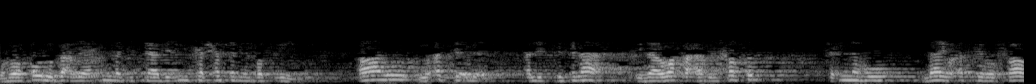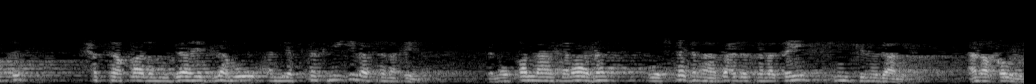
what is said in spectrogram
وهو قول بعض أئمة التابعين كالحسن البصري. قالوا يؤثر الاستثناء إذا وقع بالفصل فإنه لا يؤثر الفاصل حتى قال مجاهد له أن يستثني إلى سنتين. لأنه قال لها ثلاثا واستثنى بعد سنتين يمكن ذلك. على قوله.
